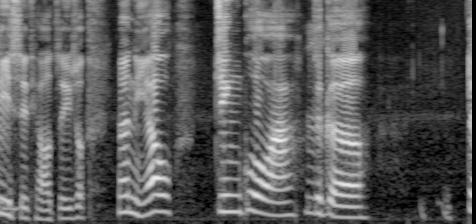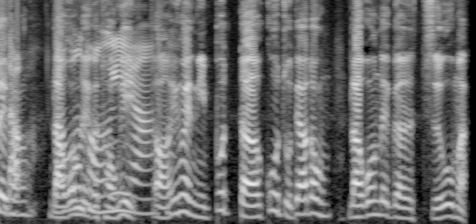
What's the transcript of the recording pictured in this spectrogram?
第十条之一说，那你要经过啊这个对方老公的一个同意哦，因为你不得雇主调动老公的一个职务嘛，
